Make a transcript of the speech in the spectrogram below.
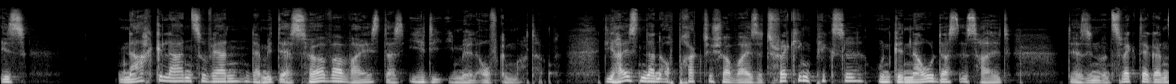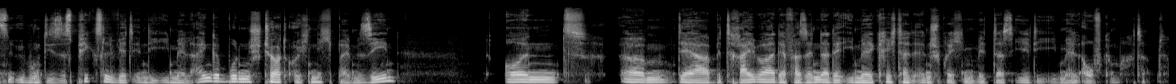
ist, nachgeladen zu werden, damit der Server weiß, dass ihr die E-Mail aufgemacht habt. Die heißen dann auch praktischerweise Tracking Pixel und genau das ist halt der Sinn und Zweck der ganzen Übung. Dieses Pixel wird in die E-Mail eingebunden, stört euch nicht beim Sehen, und ähm, der Betreiber, der Versender der E-Mail kriegt halt entsprechend mit, dass ihr die E-Mail aufgemacht habt.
